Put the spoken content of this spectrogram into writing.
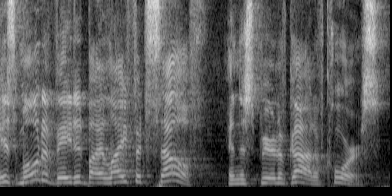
is motivated by life itself and the Spirit of God, of course.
